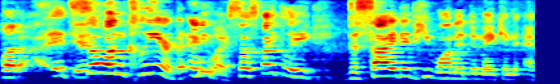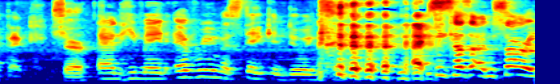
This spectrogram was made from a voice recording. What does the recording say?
but it's so unclear. But anyway, so Spike Lee decided he wanted to make an epic, Sure. and he made every mistake in doing so. nice. because I'm sorry,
